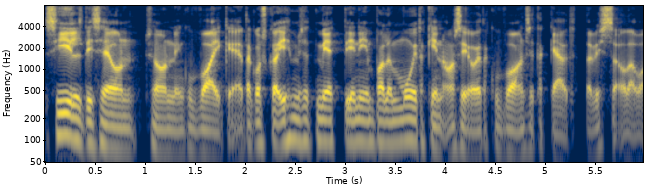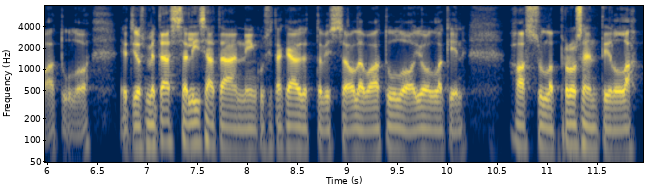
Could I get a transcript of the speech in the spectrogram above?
silti se on, se on niin kuin vaikeaa, koska ihmiset miettii niin paljon muitakin asioita kuin vaan sitä käytettävissä olevaa tuloa. Et jos me tässä lisätään niin kuin sitä käytettävissä olevaa tuloa jollakin hassulla prosentilla –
